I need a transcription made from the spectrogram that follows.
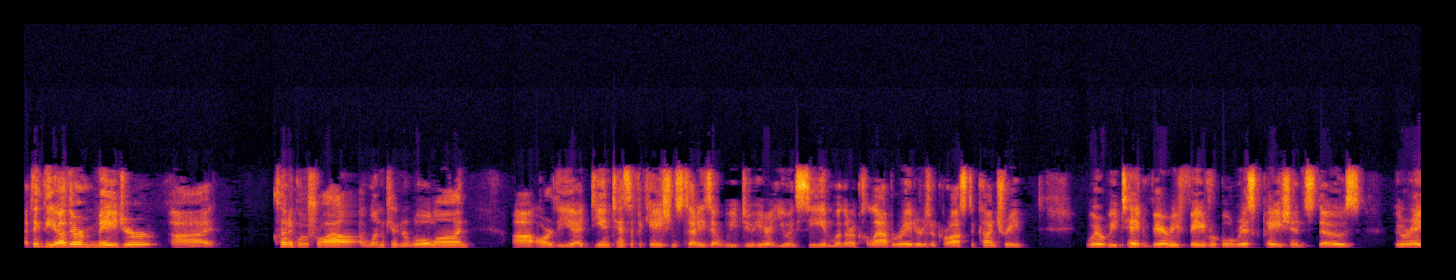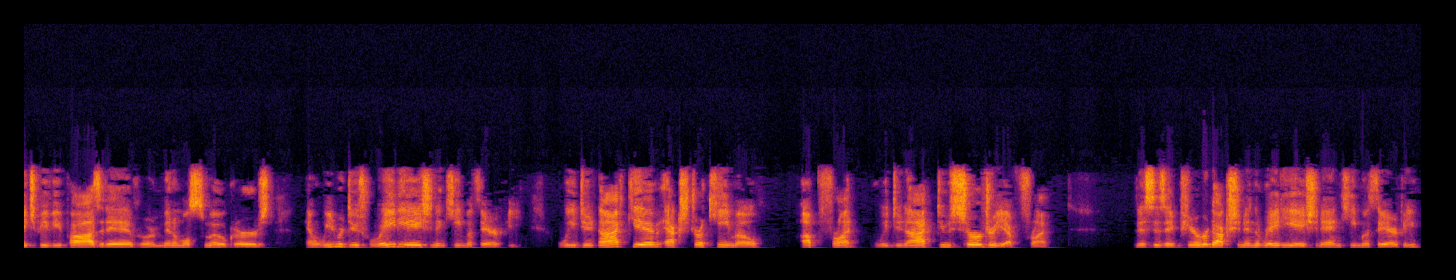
I think the other major uh, clinical trial that one can enroll on uh, are the uh, de-intensification studies that we do here at UNC and with our collaborators across the country, where we take very favorable risk patients, those who are HPV positive, who are minimal smokers, and we reduce radiation and chemotherapy. We do not give extra chemo up front. We do not do surgery up front. This is a pure reduction in the radiation and chemotherapy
